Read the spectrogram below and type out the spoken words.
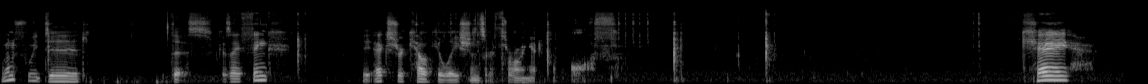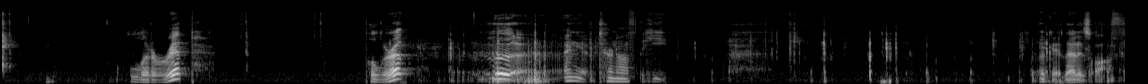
What if we did this? Because I think the extra calculations are throwing it off. Okay. Let her rip. Pull her up. Ugh, I need to turn off the heat. Okay, that is off.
